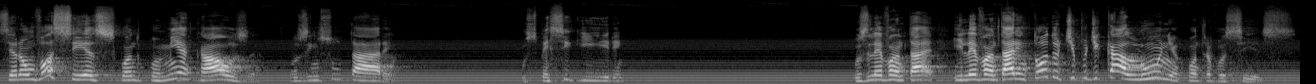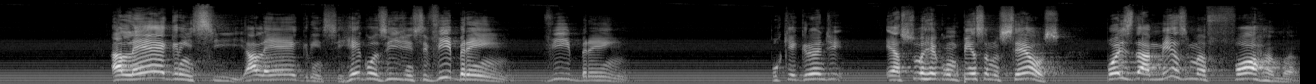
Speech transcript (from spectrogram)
serão vocês quando por minha causa os insultarem, os perseguirem, os levantar e levantarem todo tipo de calúnia contra vocês. Alegrem-se, alegrem-se, regozijem-se, vibrem, vibrem. Porque grande é a sua recompensa nos céus, pois da mesma forma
